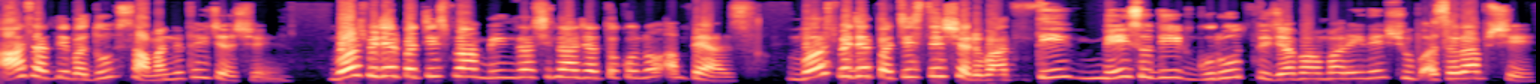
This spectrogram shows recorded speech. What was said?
આ સાથે બધું સામાન્ય થઈ જશે. વર્ષ બે હજાર પચીસમાં મીન રાશિના જાતકોનો અભ્યાસ. વર્ષ બે હજાર પચીસની શરૂઆતથી મે સુધી ગુરુ ત્રીજા ભાવમાં રહીને શુભ અસર આપશે.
